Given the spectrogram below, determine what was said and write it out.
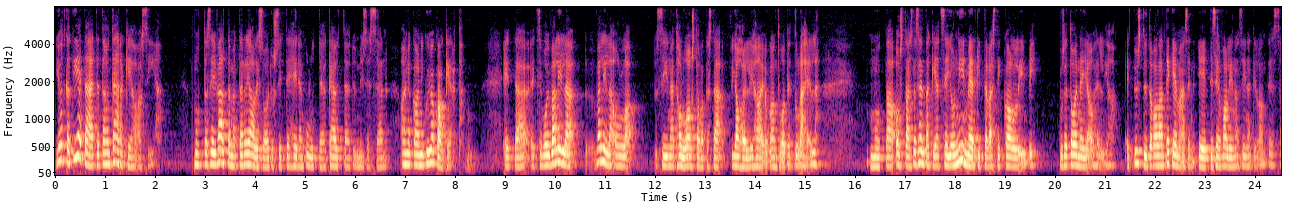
jotka tietää, että tämä on tärkeä asia, mutta se ei välttämättä realisoidu sitten heidän kuluttajakäyttäytymisessään ainakaan niin kuin joka kerta. Että, että se voi välillä, välillä olla siinä, että haluaa ostaa vaikka sitä jauhelihaa, joka on tuotettu lähellä. Mutta ostaa sitä sen takia, että se ei ole niin merkittävästi kalliimpi kuin se toinen jauheliha. Että pystyy tavallaan tekemään sen eettisen valinnan siinä tilanteessa.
